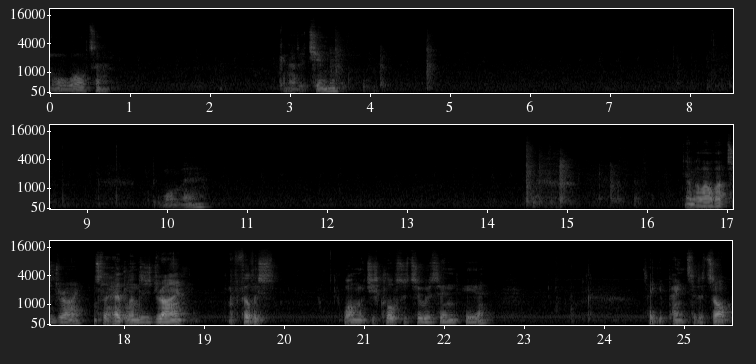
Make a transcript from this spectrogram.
more water. You can add a chimney. That to dry. Once the headland is dry, we'll fill this one which is closer to us in here. Take your paint to the top.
